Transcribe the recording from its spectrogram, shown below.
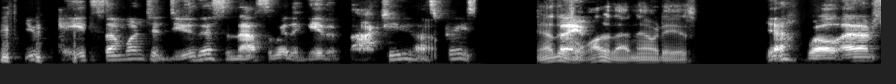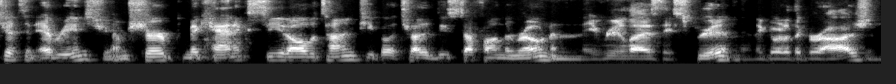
you paid someone to do this and that's the way they gave it back to you. That's crazy. Yeah, there's anyway. a lot of that nowadays. Yeah, well, and I'm sure it's in every industry. I'm sure mechanics see it all the time. People that try to do stuff on their own and they realize they screwed it and then they go to the garage and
